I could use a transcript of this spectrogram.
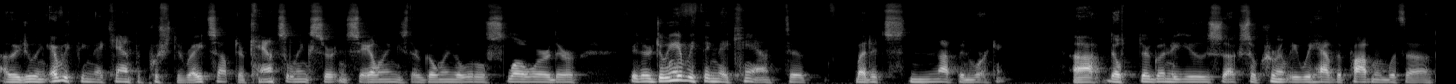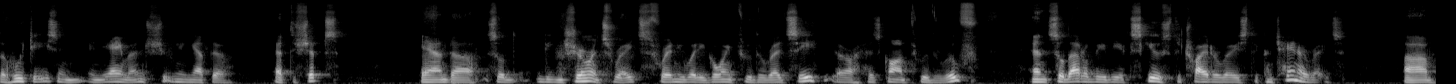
Uh, they're doing everything they can to push the rates up. They're canceling certain sailings. They're going a little slower. They're they're doing everything they can to, but it's not been working. Uh, they'll, they're going to use. Uh, so currently, we have the problem with uh, the Houthis in, in Yemen shooting at the at the ships, and uh, so the insurance rates for anybody going through the Red Sea uh, has gone through the roof, and so that'll be the excuse to try to raise the container rates. Um,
